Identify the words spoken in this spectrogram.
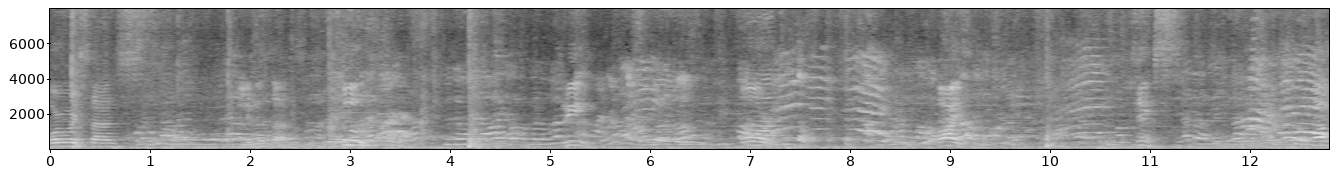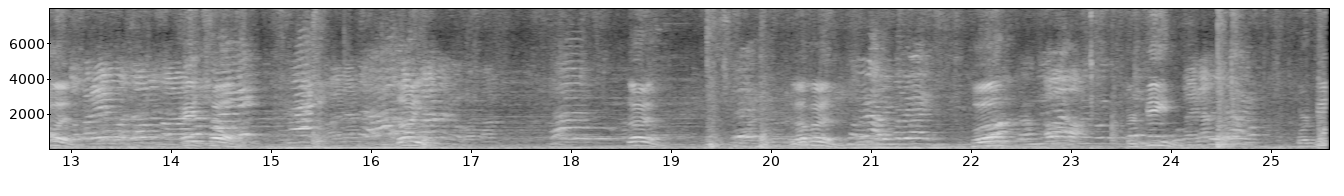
Forward stance. Limutan. Two. Three. Four. Five. Six. Seven. Eight. Nine. Ten. 10. 11. 12. 13. 14.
